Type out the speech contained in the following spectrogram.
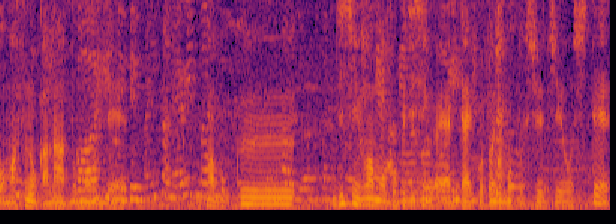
を増すのかなと思うんで、まあ、僕自身はもう僕自身がやりたいことにもっと集中をして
